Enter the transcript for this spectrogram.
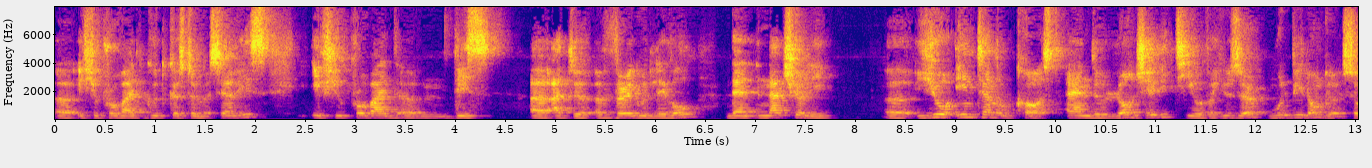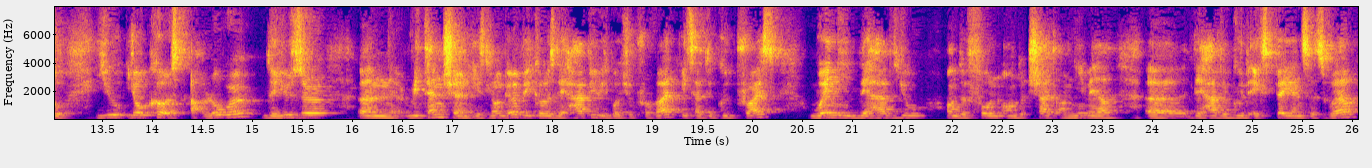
uh, if you provide good customer service, if you provide um, this uh, at a, a, very good level, then naturally uh, your internal cost and the longevity of a user will be longer. So you, your costs are lower, the user um, retention is longer because they're happy with what you provide. It's at a good price when they have you on the phone, on the chat, on email, uh, they have a good experience as well.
